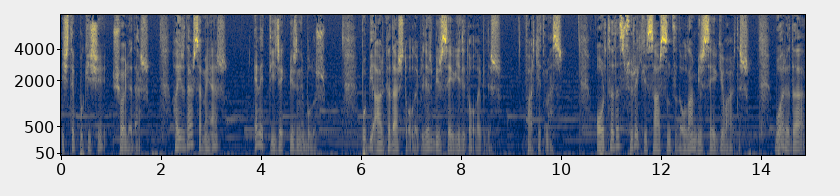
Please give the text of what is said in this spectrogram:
İşte bu kişi şöyle der. Hayır dersem eğer evet diyecek birini bulur. Bu bir arkadaş da olabilir, bir sevgili de olabilir. Fark etmez. Ortada sürekli sarsıntıda olan bir sevgi vardır. Bu arada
